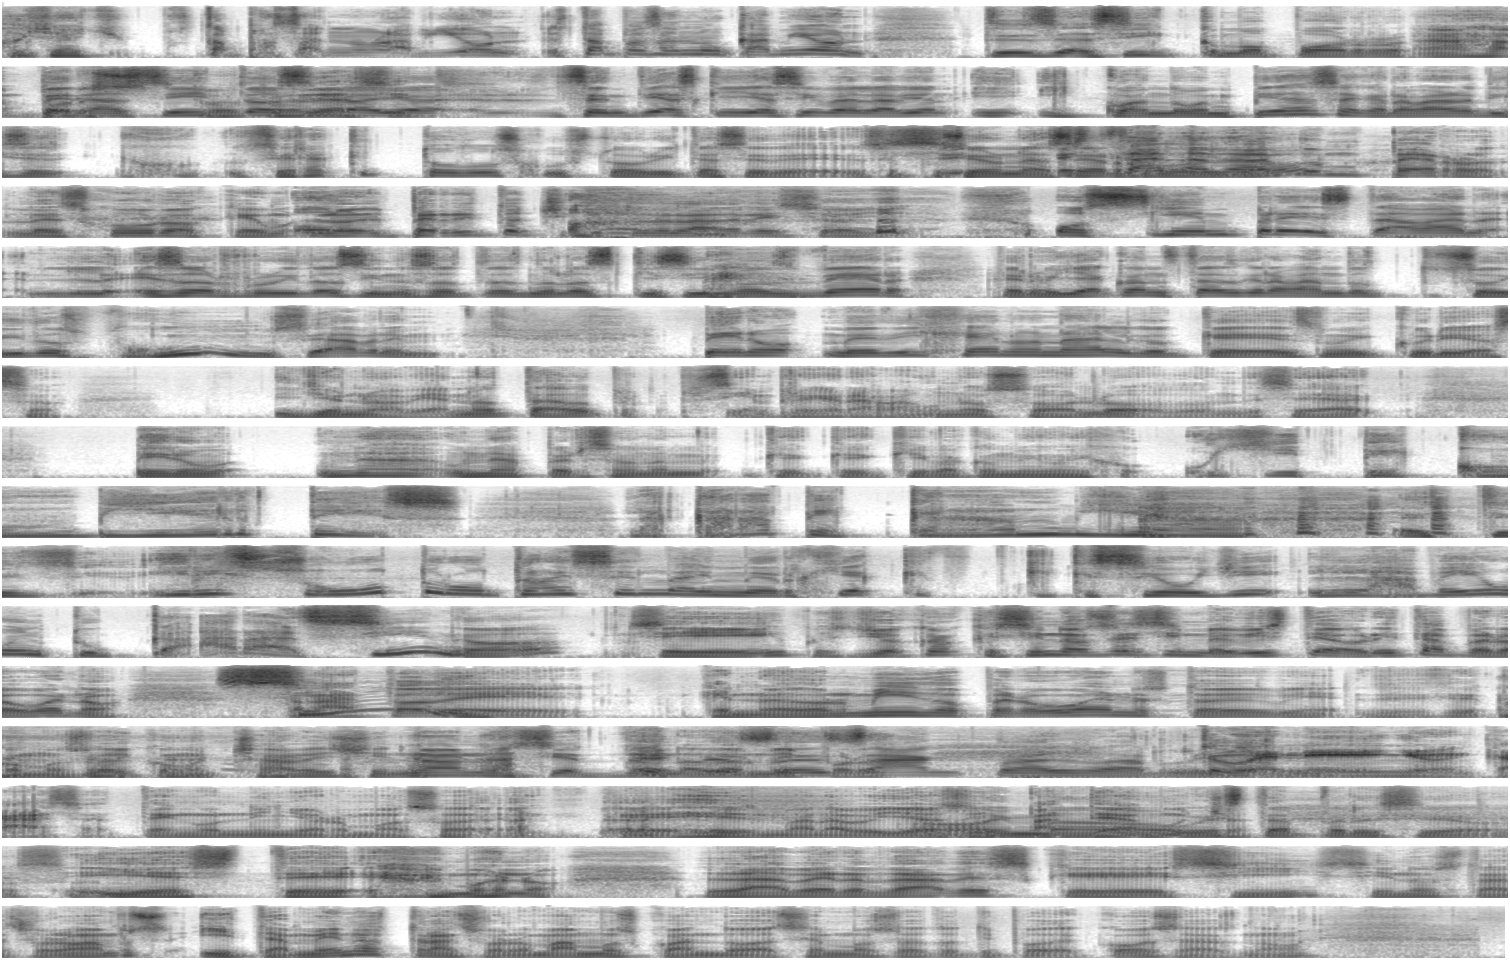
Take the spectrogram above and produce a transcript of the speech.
Ay, ay, está pasando un avión, está pasando un camión. Entonces, así como por Ajá, pedacitos, por sentías que ya se iba el avión. Y, y cuando empiezas a grabar, dices, "Ju- ¿será que todos justo ahorita se, Sí, pusieron a hacer Está ruido? ladrando un perro, les juro, que el perrito chiquito de ladra y se oye. O siempre estaban esos ruidos y nosotros no los quisimos ver, pero ya cuando estás grabando tus oídos ¡pum! se abren. Pero me dijeron algo que es muy curioso. Y yo no había notado, porque siempre graba uno solo o donde sea. Pero una, una persona que, que- que iba conmigo me dijo, oye, te conviertes, la cara te cambia, Este, eres otro, traes la energía que, que- se oye, la veo en tu cara, ¿sí, no? Sí, pues yo creo que sí, no sé si me viste ahorita, pero bueno, Sí. trato de que no he dormido, pero bueno, estoy bien, como soy como Charlie Sheen. No, no es cierto, no dormí Es por... exacto, Charlie. Tuve niño en casa, tengo un niño hermoso eh, que es maravilloso Ay, y patea mucho. está precioso. Y este, bueno, la verdad es que sí, sí nos transformamos y también nos transformamos cuando hacemos otro tipo de cosas, ¿no?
